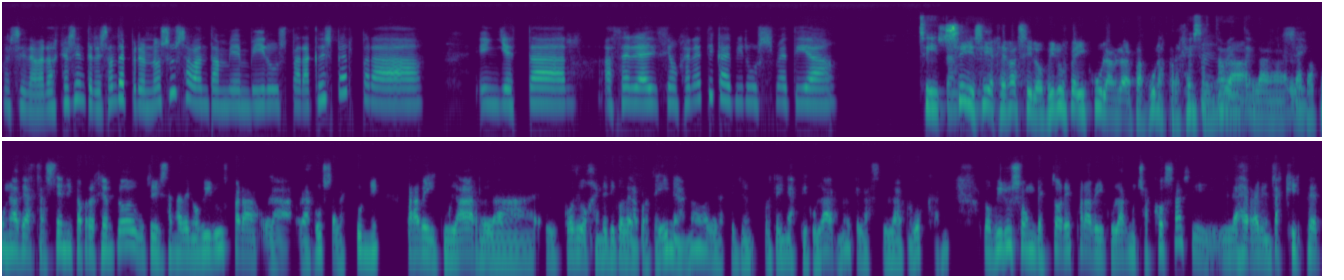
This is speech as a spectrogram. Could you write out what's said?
pues sí, la verdad es que es interesante, pero ¿no se usaban también virus para CRISPR, para inyectar, hacer la edición genética? ¿El virus metía...? Sí, sí, sí, en general sí, los virus vehiculan las vacunas, por ejemplo, las vacunas de AstraZeneca, por ejemplo, utilizan adenovirus para, o la, rusa, la Sputnik, para vehicular el código genético de la proteína, ¿no? de la proteína espicular, ¿no? que la célula produzca. Los virus son vectores para vehicular muchas cosas y, y, las herramientas CRISPR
